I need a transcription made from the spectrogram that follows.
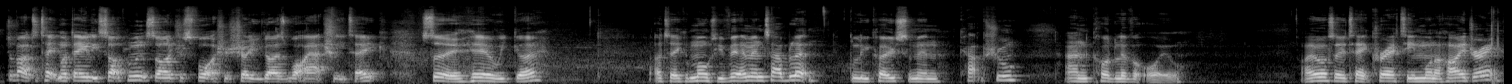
Just about to take my daily supplements, so I just thought I should show you guys what I actually take. So here we go. I take a multivitamin tablet, glucosamine capsule, and cod liver oil. I also take creatine monohydrate,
